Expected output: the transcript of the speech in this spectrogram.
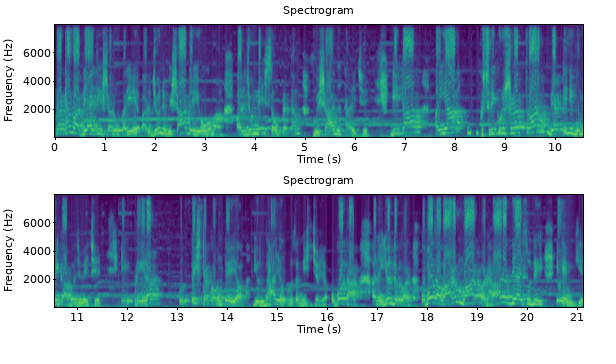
પ્રથમ અધ્યાયથી શરૂ કરીએ અર્જુન વિષાદ યોગમાં. અર્જુનને સૌ પ્રથમ વિષાદ થાય છે. ગીતા અહીંયા શ્રી કૃષ્ણ ત્રણ વ્યક્તિની ભૂમિકા ભજવે છે. એક પ્રેરક ઉત્તિષ્ઠ કૌંતેય યુદ્ધાય કૃત નિશ્ચય. ઊભો થા અને યુદ્ધ કર. ઊભો થા વારંવાર અઢાર અધ્યાય સુધી એ એમ કહે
